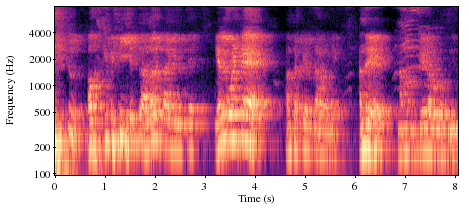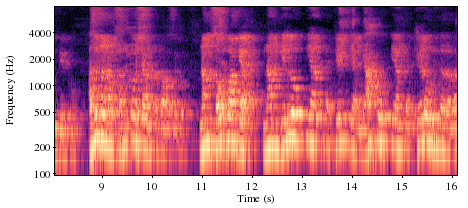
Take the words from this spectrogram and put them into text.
ಎಷ್ಟು ಅವ್ರ ಕಿವಿ ಎಷ್ಟು ಅಲರ್ಟ್ ಆಗಿರುತ್ತೆ ಎಲ್ಲಿ ಹೊಂಟೆ ಅಂತ ಕೇಳ್ತಾರೆ ಅವ್ರಿಗೆ. ಅಂದರೆ ನಮ್ಮನ್ನು ಕೇಳೋರು ನಿಲ್ಬೇಕು ಅದನ್ನು ನಾವು ಸಂತೋಷ ಅಂತ ಭಾವಿಸ್ಬೇಕು. ನಮ್ಮ ಸೌಭಾಗ್ಯ, ನಾನು ಎಲ್ಲಿ ಹೋಗ್ತೀಯಾ ಅಂತ ಕೇಳ್ತೀಯ? ಯಾಕೆ ಹೋಗ್ತೀಯ ಅಂತ ಕೇಳೋರು ಇದ್ದಾರಲ್ಲ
